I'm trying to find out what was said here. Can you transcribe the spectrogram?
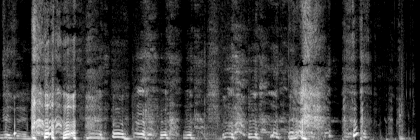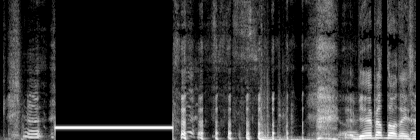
Désolé. Viens perdre ton temps ici.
